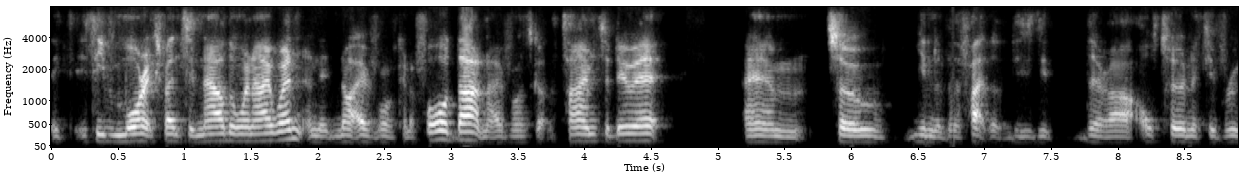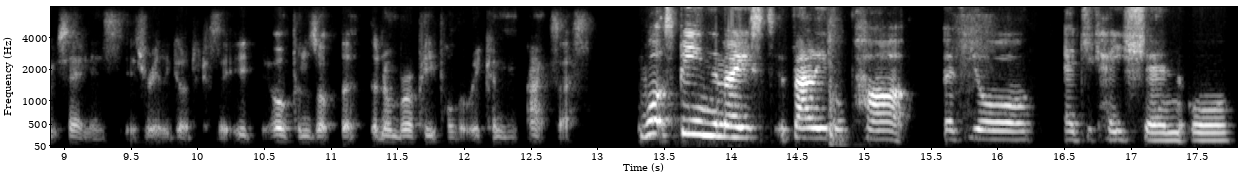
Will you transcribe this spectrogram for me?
it's even more expensive now than when I went, and not everyone can afford that, not everyone's got the time to do it. Um, so you know the fact that these, there are alternative routes in is, is really good because it, it, opens up the, the number of people that we can access. What's been the most valuable part of your education or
